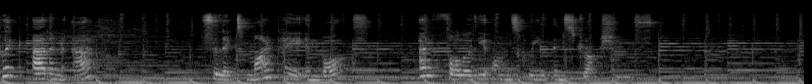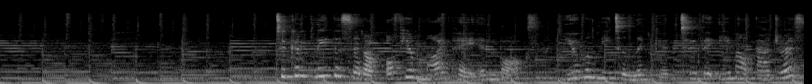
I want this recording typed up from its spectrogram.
click Add an app, select MyPay inbox and follow the on-screen instructions. To complete the setup of your MyPay inbox, you will need to link it to the email address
